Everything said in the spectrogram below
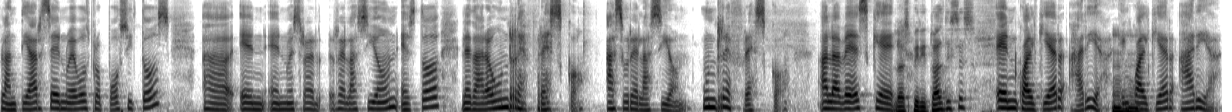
plantearse nuevos propósitos ah, en, en nuestra relación. Esto le dará un refresco a su relación, un refresco a la vez que... ¿Lo espiritual dices? En cualquier área, en cualquier área.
